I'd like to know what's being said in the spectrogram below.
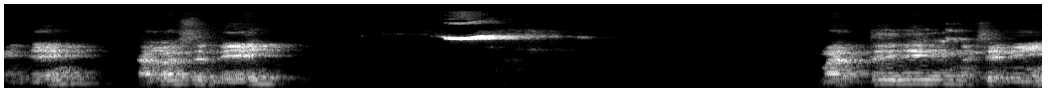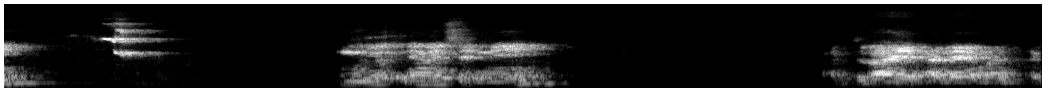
Okey, kalau sedih mata dia macam ni. Mulutnya macam ni. Itu lain ada yang mata.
